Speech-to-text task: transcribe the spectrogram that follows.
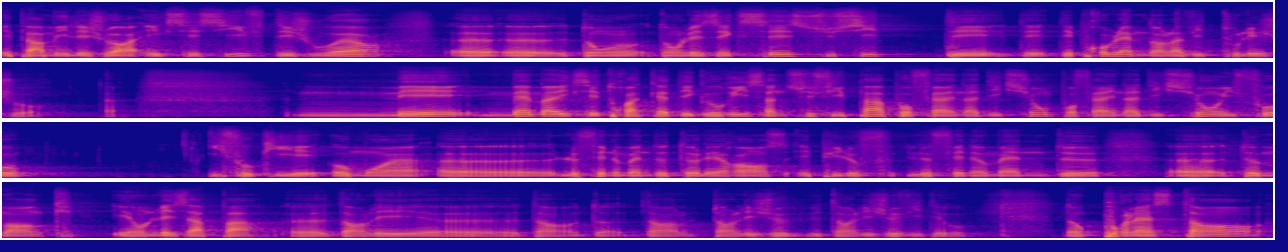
et parmi les joueurs excessifs, des joueurs dont, les excès suscitent des, des, problèmes dans la vie de tous les jours. Mais même avec ces trois catégories, ça ne suffit pas pour faire une addiction. Pour faire une addiction, il faut il faut qu'il y ait au moins euh, le phénomène de tolérance et puis le, phénomène de, euh, de, manque, et on ne les a pas euh, dans, les, dans, dans, dans, les jeux, dans les jeux vidéo. Donc pour l'instant,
